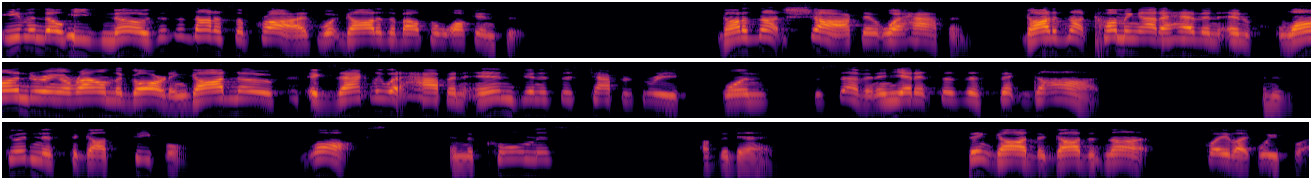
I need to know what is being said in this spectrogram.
even though he knows this is not a surprise what God is about to walk into. God is not shocked at what happened. God is not coming out of heaven and wandering around the garden. God knows exactly what happened in Genesis chapter 3, 1 to 7. And yet it says this, that God and His goodness to God's people walks in the coolness of the day. Thank God that God does not play like we play.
